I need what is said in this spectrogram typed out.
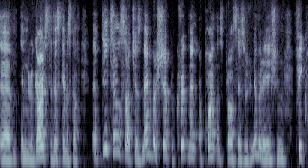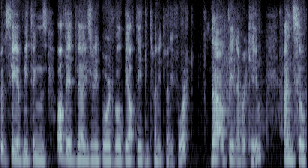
um, in regards to this kind of stuff, uh, details such as membership, recruitment, appointments process, remuneration, frequency of meetings of the advisory board will be updated in 2024. That update never came. And so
